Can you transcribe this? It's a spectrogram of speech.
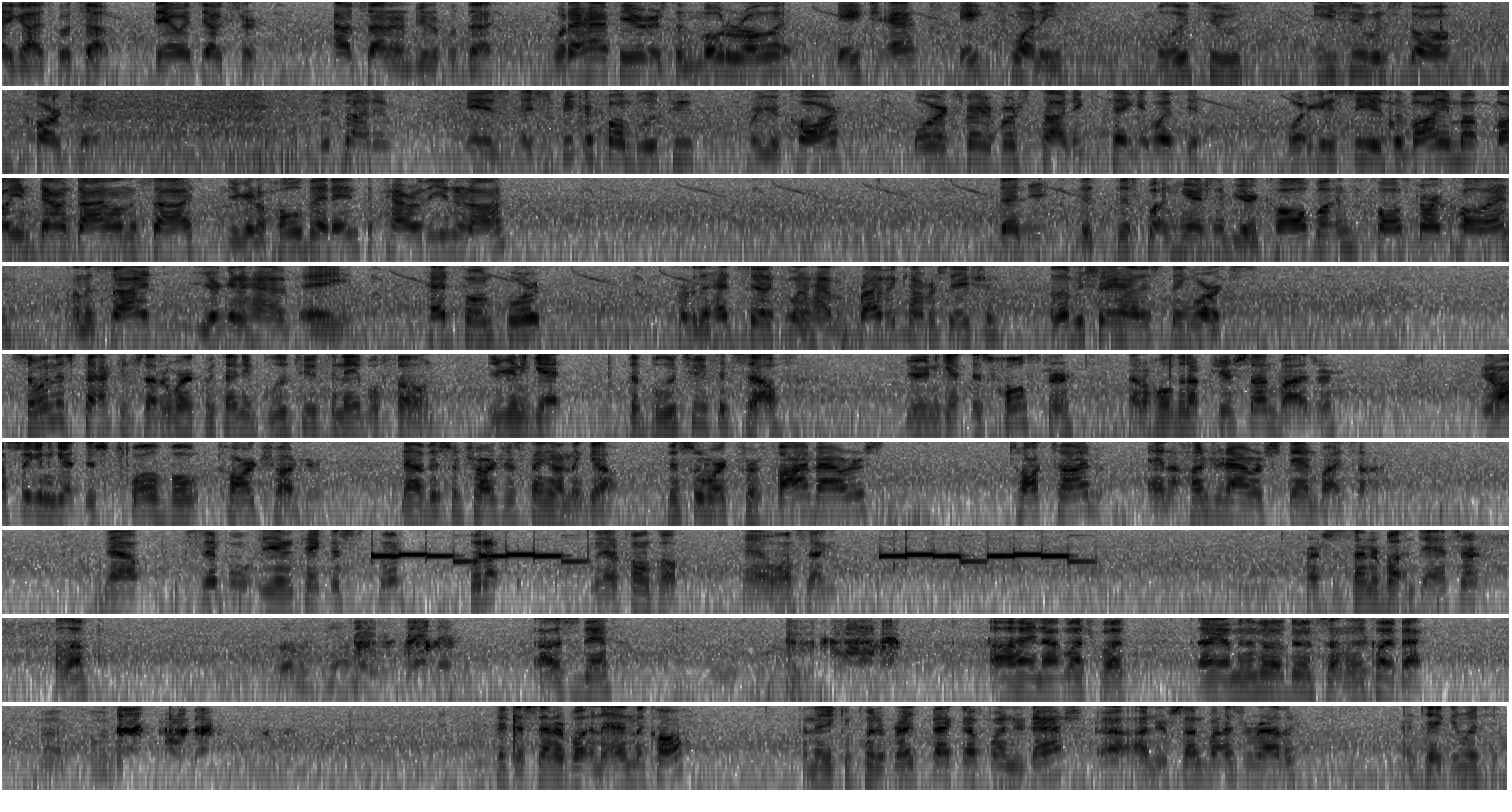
Hey guys, what's up? Dan with Yugster, outside on a beautiful day. What I have here is the Motorola HF820 Bluetooth easy to install car kit. This item is a speakerphone Bluetooth for your car or it's very versatile and you can take it with you. What you're going to see is the volume up, volume down dial on the side. You're going to hold that in to power the unit on. Then this button here is going to be your call button, call start, call end. On the side, you're going to have a headphone port for the headset if you want to have a private conversation. And let me show you how this thing works. So in this package that'll work with any Bluetooth enabled phone, you're going to get the Bluetooth itself, you're going to get this holster that'll hold it up to your sun visor, you're also going to get this 12 volt car charger. Now this will charge this thing on the go. This will work for 5 hours talk time and 100 hours standby time. Now, simple, you're going to take this clip, put up, we got a phone call. Yeah, one second. Press the center button to answer it. Hello? Hello, it's Dan. Oh, this is Dan. Oh, hey, not much, bud. Hey, I'm in the middle of doing something. Let me call you back. Alright, call me back. Call back. Hit the center button to end the call, and then you can put it right back up on your dash, uh, on your sun visor rather, and take it with you.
